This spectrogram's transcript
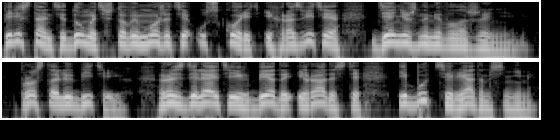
Перестаньте думать, что вы можете ускорить их развитие денежными вложениями. Просто любите их, разделяйте их беды и радости и будьте рядом с ними.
